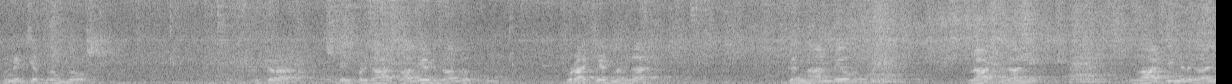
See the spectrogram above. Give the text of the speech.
పుణ్యక్షేత్రంలో ఇక్కడ నేను ఇప్పటికి ఆరు సార్లు ఏడు సార్లు పురా చైర్మన్గా ఇక్కడ నాన్ లేఅవుట్ లాడ్జ్ కానీ లాడ్జింగ్లు కానీ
